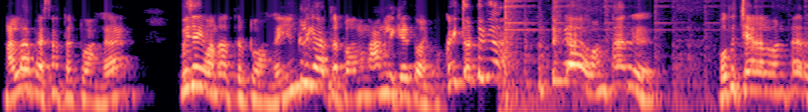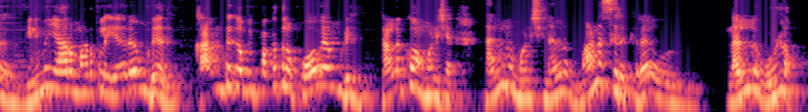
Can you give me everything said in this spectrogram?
நல்லா பேசினா தட்டுவாங்க. விஜய் வந்தால் தட்டுவாங்க. எங்களுக்கு யார் தட்டுவாங்க? நாங்களே கேட்டு வாங்கிப்போம். கை தட்டுங்க. தட்டுங்க. வந்துட்டாரு. பொதுச் செயலாளர் வந்துட்டாரு. இனிமேல் யாரும் மரத்தில் ஏறவே முடியாது. கரண்ட்டு கம்பி பக்கத்தில் போகவே முடியாது. நல்லக்கும் மனுஷன். நல்ல மனுஷன். நல்ல மனசு இருக்கிற ஒரு நல்ல உள்ளம்.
